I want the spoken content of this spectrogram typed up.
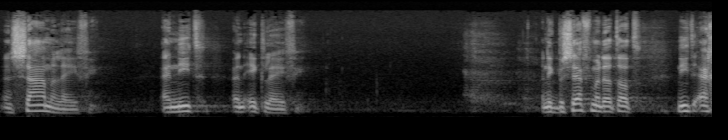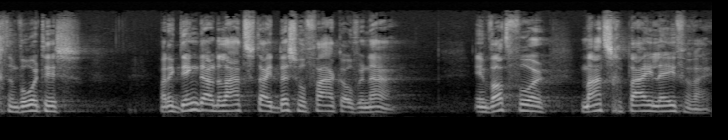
een samenleving en niet een ikleving. En ik besef me dat dat niet echt een woord is, maar ik denk daar de laatste tijd best wel vaak over na. In wat voor maatschappij leven wij?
